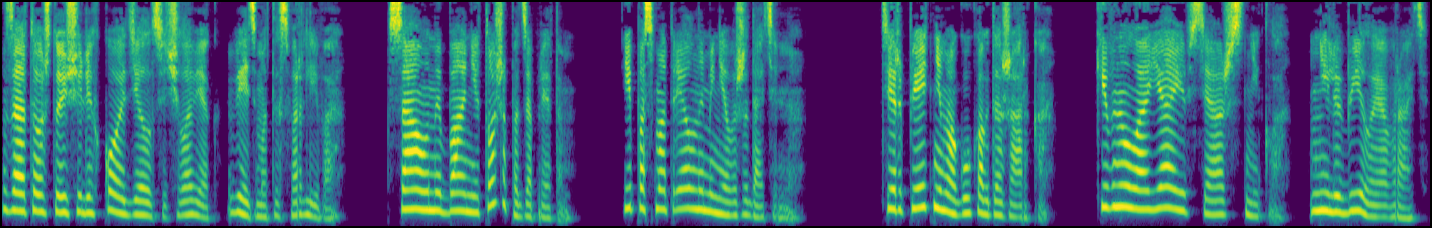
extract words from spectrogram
«За то, что еще легко оделся человек, ведьма ты сварливая. Сауны, бани тоже под запретом?» И посмотрел на меня выжидательно. «Терпеть не могу, когда жарко». Кивнула я и вся аж сникла. Не любила я врать.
